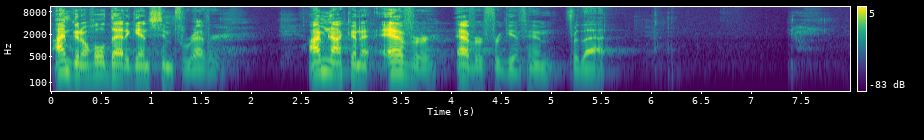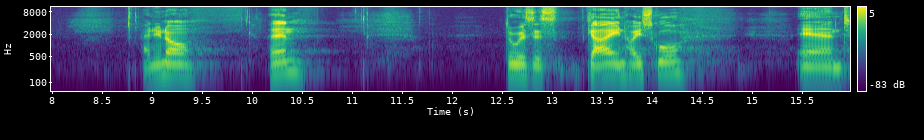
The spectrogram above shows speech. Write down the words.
I'm going to hold that against him forever. I'm not going to ever, ever forgive him for that. And you know, then there was this guy in high school, and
